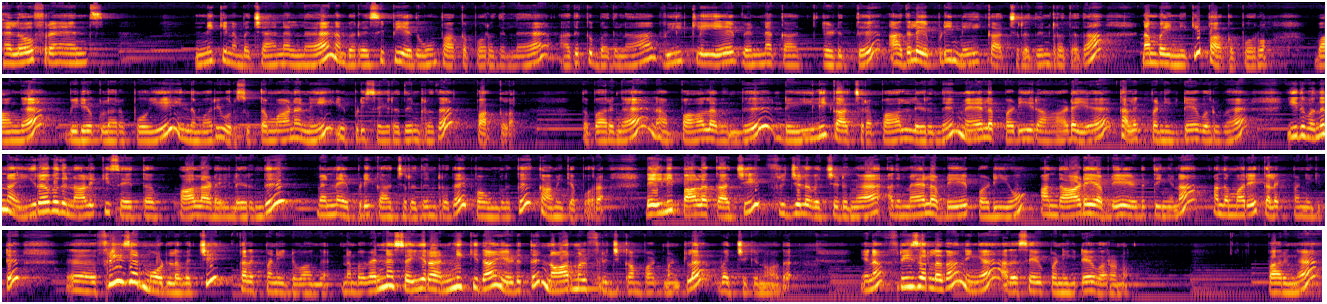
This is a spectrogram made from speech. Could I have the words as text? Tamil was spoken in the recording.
ஹலோ ஃப்ரெண்ட்ஸ் இன்றைக்கி நம்ம சேனலில் நம்ம ரெசிபி எதுவும் பார்க்க போகிறதில்ல அதுக்கு பதிலாக வீட்லேயே வெண்ணெய் கா எடுத்து அதில் எப்படி நெய் காய்ச்சறதுன்றதை தான் நம்ம இன்றைக்கி பார்க்க போகிறோம் வாங்க வீடியோக்குள்ளார போய் இந்த மாதிரி ஒரு சுத்தமான நெய் எப்படி செய்கிறதுன்றத பார்க்கலாம். இதை பாருங்கள் நான் பாலை வந்து டெய்லி காய்ச்சிற பால்ல இருந்து மேலே படிகிற ஆடையை கலெக்ட் பண்ணிக்கிட்டே வருவேன். இது வந்து நான் இருபது நாளைக்கு சேர்த்த பாலாடையிலேருந்து வெண்ணெய் எப்படி காய்ச்சறதுன்றதை இப்போ உங்களுக்கு காமிக்க போகிறேன் டெய்லி பாலை காய்ச்சி ஃப்ரிட்ஜில் வச்சுடுங்க. அது மேலே அப்படியே படியும். அந்த ஆடையை அப்படியே எடுத்திங்கன்னா அந்த மாதிரியே கலெக்ட் பண்ணிக்கிட்டு ஃப்ரீசர் மோடில் வச்சு கலெக்ட் பண்ணிட்டு வாங்க. நம்ம வெண்ணெய் செய்கிற அன்னைக்கு தான் எடுத்து நார்மல் ஃப்ரிட்ஜ் கம்பார்ட்மெண்ட்டில் வச்சுக்கணும் அதை. ஏன்னா ஃப்ரீசரில் தான் நீங்கள் அதை சேவ் பண்ணிக்கிட்டே வரணும். பாருங்கள்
